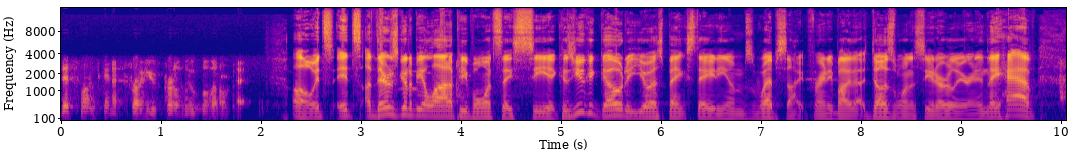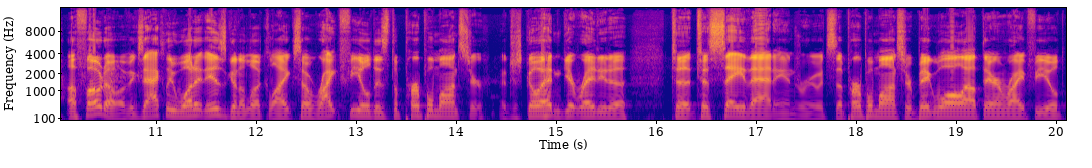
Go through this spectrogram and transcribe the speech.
this one's going to throw you for a loop a little bit. Oh, it's it's uh, there's going to be a lot of people once they see it because you could go to US Bank Stadium's website for anybody that does want to see it earlier, and they have a photo of exactly what it is going to look like. So right field is the purple monster. Just go ahead and get ready to to to say that, Andrew. It's the purple monster, big wall out there in right field,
